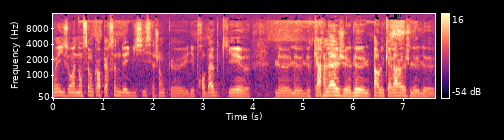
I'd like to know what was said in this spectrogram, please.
Oui, ils ont annoncé encore personne de ABC, sachant qu'il est probable qu'il y ait euh, le, le, le carrelage, le, par le carrelage, le,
